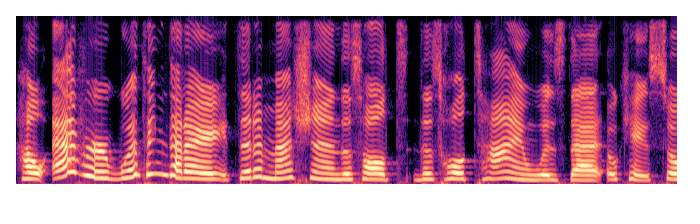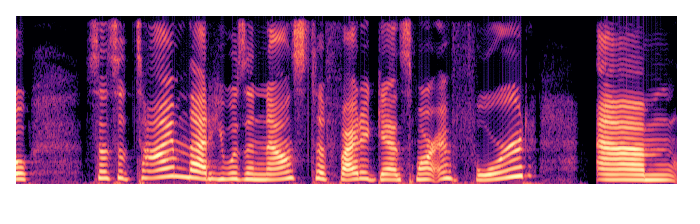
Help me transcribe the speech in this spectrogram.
However, one thing that I didn't mention this whole this whole time was that okay, so since the time that he was announced to fight against Martyn Ford, um,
